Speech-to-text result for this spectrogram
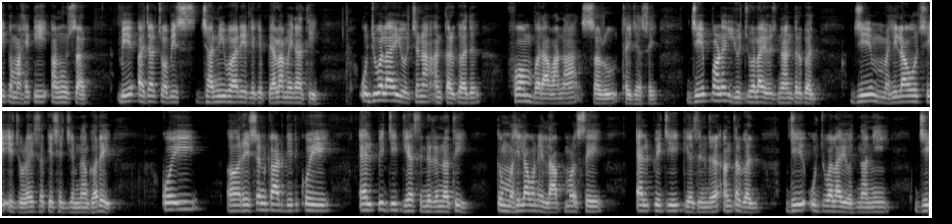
એક માહિતી અનુસાર બે હજાર ચોવીસ જાન્યુઆરી એટલે કે પહેલા મહિનાથી ઉજ્જવલા યોજના અંતર્ગત ફોર્મ ભરાવાના શરૂ થઈ જશે. જે પણ ઉજ્જવલા યોજના અંતર્ગત જે મહિલાઓ છે એ જોડાઈ શકે છે જેમના ઘરે કોઈ રેશન કાર્ડ દીઠ કોઈ એલપીજી ગેસ સિલિન્ડર નથી, તો મહિલાઓને લાભ મળશે એલપીજી ગેસ સિલિન્ડર અંતર્ગત જે ઉજ્જવલા યોજનાની જે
